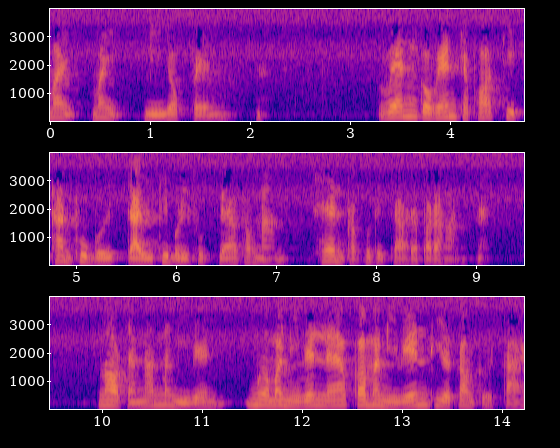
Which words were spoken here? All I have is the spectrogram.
ไม่ไม่มียกเป็นเว้นก็เว้นเฉพาะที่ท่านผู้ใจที่บริสุทธิ์แล้วเท่านั้น เช่น พระพุทธเจ้าและพระอรหันต์นอกจากนั้นไม่มีเว้น เมื่อไม่มีเว้นแล้วก็ไม่มีเว้นที่จะต้องเกิดตาย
